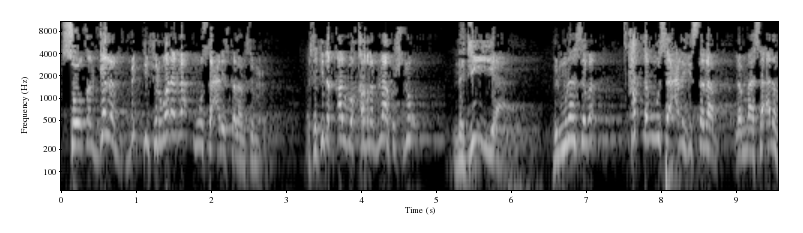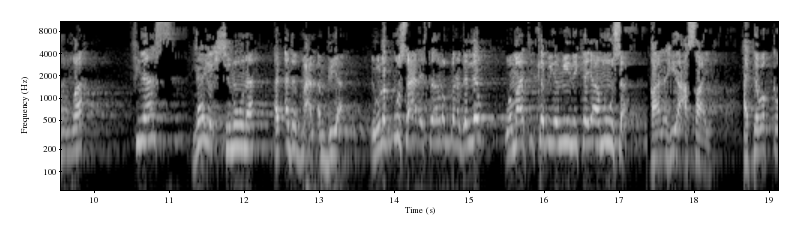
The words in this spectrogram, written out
صوت القلم بكتب في الورقة موسى عليه السلام سمعه. عشان كده قال وقربناه شنو؟ نجيا بالمناسبة حتى موسى عليه السلام لما سأله الله في ناس لا يحسنون الأدب مع الأنبياء. يقول لك موسى عليه السلام ربنا قال له وما تلك بيمينك يا موسى. قال هي عصاي أتوكل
